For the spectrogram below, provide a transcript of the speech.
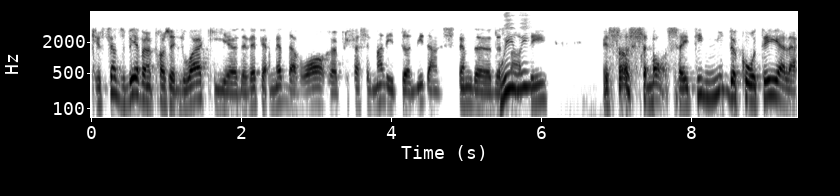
Christian Dubé avait un projet de loi qui euh, devait permettre d'avoir euh, plus facilement les données dans le système de, de Oui, santé. oui. Mais ça, c'est bon, ça a été mis de côté à la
